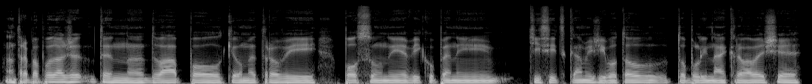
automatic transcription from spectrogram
A treba povedať, že ten 2,5 kilometrový posun je vykúpený tisíckami životov. To boli najkrvavejšie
